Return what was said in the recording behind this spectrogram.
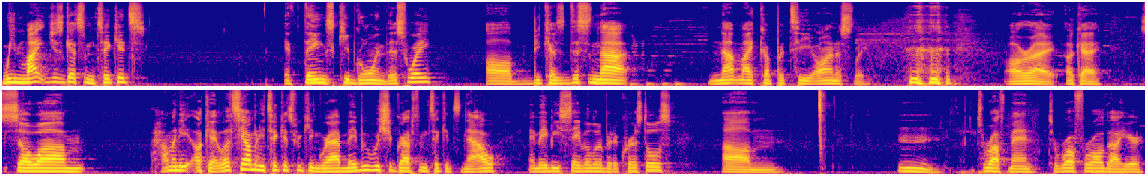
we might just get some tickets if things keep going this way, uh, because this is not not my cup of tea, honestly. All right, okay. So um, how many? Okay, let's see how many tickets we can grab. Maybe we should grab some tickets now and maybe save a little bit of crystals. Um, mm, it's rough, man. It's a rough world out here.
